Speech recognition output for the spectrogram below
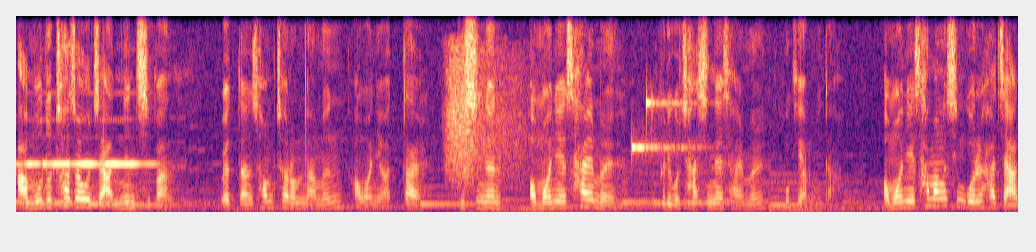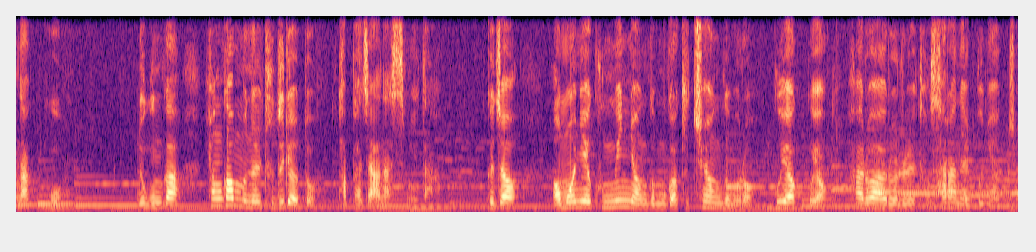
아무도 찾아오지 않는 집안, 외딴 섬처럼 남은 어머니와 딸. B 씨는 어머니의 삶을 그리고 자신의 삶을 포기합니다. 어머니의 사망 신고를 하지 않았고 누군가 현관문을 두드려도 답하지 않았습니다. 그저 어머니의 국민연금과 기초연금으로 꾸역꾸역 하루하루를 더 살아낼 뿐이었죠.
